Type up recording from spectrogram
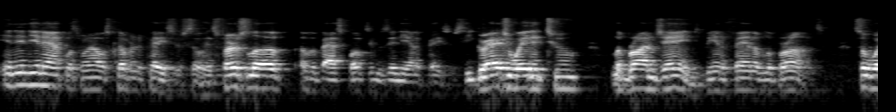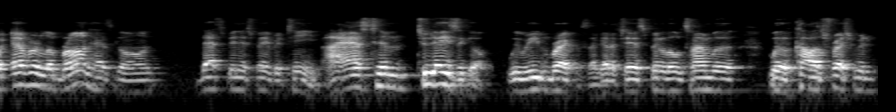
in Indianapolis when I was covering the Pacers. So his first love of a basketball team was Indiana Pacers. He graduated to LeBron James, being a fan of LeBron's. So wherever LeBron has gone, that's been his favorite team. I asked him two days ago. We were eating breakfast. I got a chance to spend a little time with a with a college freshman,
